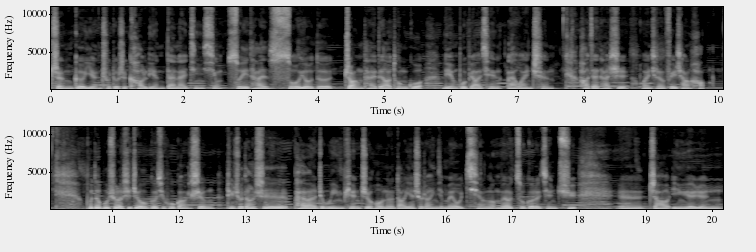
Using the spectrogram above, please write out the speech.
整个演出都是靠脸蛋来进行，所以他所有的状态都要通过脸部表情来完成。好在他是完成的非常好。不得不说的是，这首歌曲《胡广生》，听说当时拍完这部影片之后呢，导演手上已经没有钱了，没有足够的钱去，嗯，找音乐人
